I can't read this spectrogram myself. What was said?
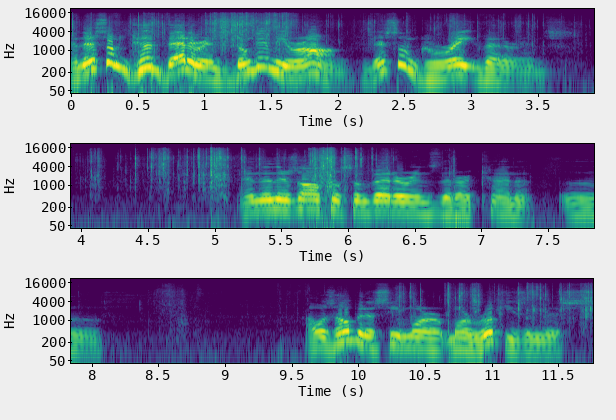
And there's some good veterans, don't get me wrong. There's some great veterans. And then there's also some veterans that are kind of... Uh, I was hoping to see more, more rookies in this.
